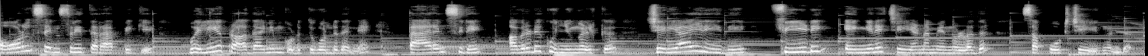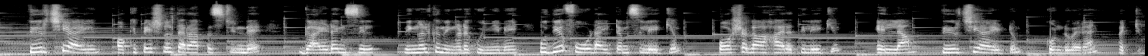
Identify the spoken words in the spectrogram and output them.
ഓറൽ സെൻസറി തെറാപ്പിക്ക് വലിയ പ്രാധാന്യം കൊടുത്തുകൊണ്ട് തന്നെ പാരൻസിനെ അവരുടെ കുഞ്ഞുങ്ങൾക്ക് ശരിയായ രീതിയിൽ ഫീഡിംഗ് എങ്ങനെ ചെയ്യണം എന്നുള്ളത് സപ്പോർട്ട് ചെയ്യുന്നുണ്ട്. തീർച്ചയായും ഓക്യുപേഷണൽ തെറാപ്പിസ്റ്റിന്റെ ഗൈഡൻസിൽ നിങ്ങൾക്ക് നിങ്ങളുടെ കുഞ്ഞിനെ പുതിയ ഫുഡ് ഐറ്റംസിലേക്കും പോഷകാഹാരത്തിലേക്കും എല്ലാം തീർച്ചയായിട്ടും കൊണ്ടുവരാൻ പറ്റും.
